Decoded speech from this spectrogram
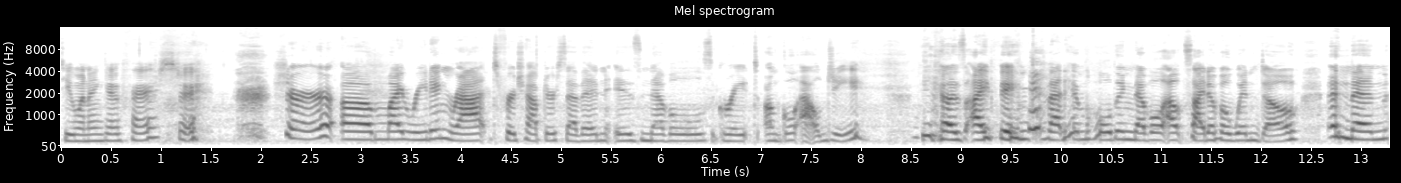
Do you want to go first, or Sure. Um, my reading rat for chapter seven is Neville's great uncle Algie. Because I think that him holding Neville outside of a window and then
